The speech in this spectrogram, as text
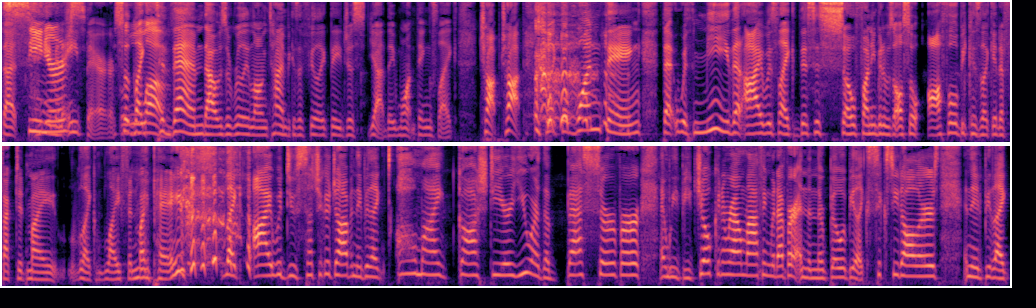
that seniors ate there. So like to them that was a really long time because I feel like they just yeah they want things like chop chop. So, like the one thing that with me that I was like this is so funny, but it was also awful because like it affected my like life and my pay. like I would do such a good job and they'd be like, "Oh my gosh, dear, you are the best server," and we'd be joking around, laughing, whatever, and then their bill would be like sixty dollars, and they'd be like,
